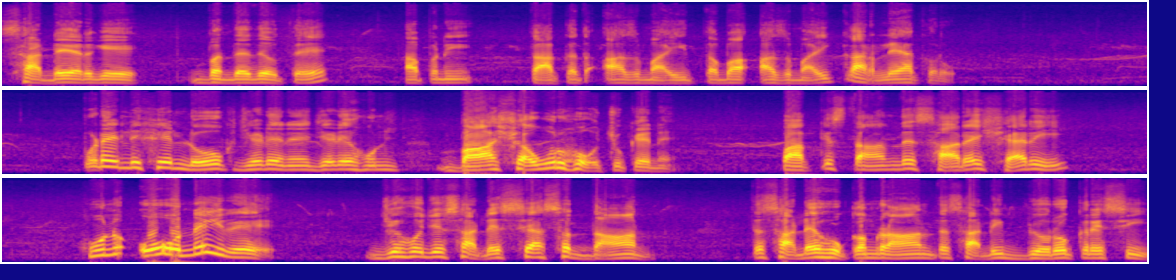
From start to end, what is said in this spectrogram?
ਸਾਡੇ ਵਰਗੇ ਬੰਦੇ ਦੇ ਉੱਤੇ ਆਪਣੀ ਤਾਕਤ ਆਜ਼ਮਾਈ ਤਬਾ ਆਜ਼ਮਾਈ ਕਰ ਲਿਆ ਕਰੋ। ਪੜ੍ਹੇ ਲਿਖੇ ਲੋਕ ਜਿਹੜੇ ਨੇ, ਜਿਹੜੇ ਹੁਣ ਬਾਸ਼ਊਰ ਹੋ ਚੁੱਕੇ ਨੇ, ਪਾਕਿਸਤਾਨ ਦੇ ਸਾਰੇ ਸ਼ਹਿਰੀ, ਹੁਣ ਉਹ ਨਹੀਂ ਰਹੇ ਜਿਹੋ ਜੇ ਸਾਡੇ ਸਿਆਸਤਦਾਨ ਤੇ ਸਾਡੇ ਹੁਕਮਰਾਨ ਤੇ ਸਾਡੀ ਬਿਊਰੋਕ੍ਰੇਸੀ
